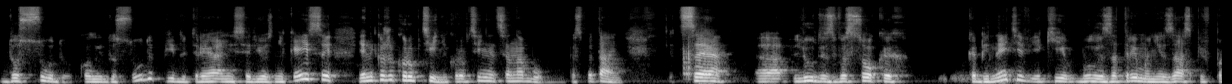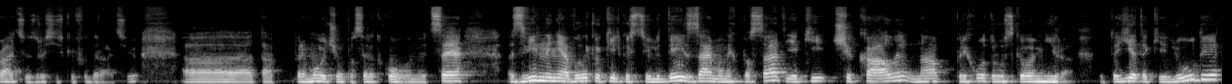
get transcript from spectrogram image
до суду, коли до суду підуть реальні серйозні кейси. Я не кажу корупційні, корупційні це набу без питань. Це е, люди з високих кабінетів, які були затримані за співпрацю з Російською Федерацією, так прямою чи опосередкованою. Це звільнення великої кількості людей з займаних посад, які чекали на приход руського міра. Тобто є такі люди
